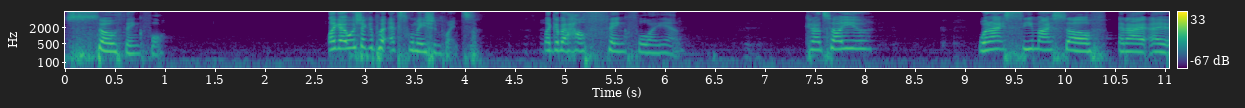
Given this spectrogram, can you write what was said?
so thankful. Like, I wish I could put exclamation points, like, about how thankful I am. Can I tell you, when I see myself and I, I,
